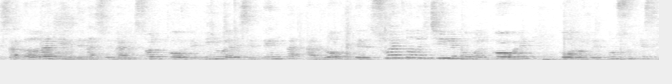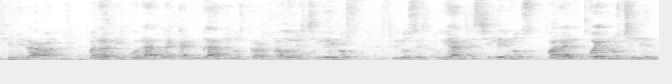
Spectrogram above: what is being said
Salvador Allende nacionalizó el cobre en 1970, habló del sueldo de Chile como el cobre, con los recursos que se generaban para mejorar la calidad de los trabajadores chilenos, de los estudiantes chilenos, para el pueblo chileno.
